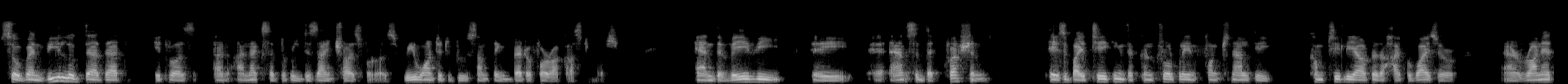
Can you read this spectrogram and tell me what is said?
So when we looked at that, it was an unacceptable design choice for us. We wanted to do something better for our customers. And the way we uh, answered that question is by taking the control plane functionality completely out of the hypervisor and run it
